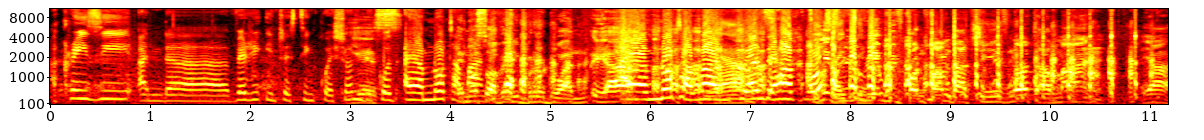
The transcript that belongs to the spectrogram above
A crazy and uh, very interesting question Yes. because I am not a and man. also a very broad one. Yeah. I am not a man. Yeah. Tuanze At hapo. least we, we, we've confirmed that she is not a man. Yeah.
